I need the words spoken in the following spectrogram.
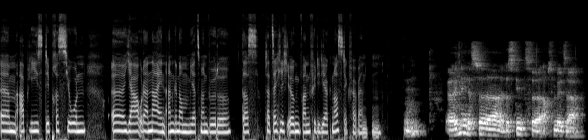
ähm, abliest, Depressionen, äh, ja oder nein. Angenommen, jetzt man würde das tatsächlich irgendwann für die Diagnostik verwenden. Mhm. Äh, nee, das, äh, das stimmt äh, absolut. da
